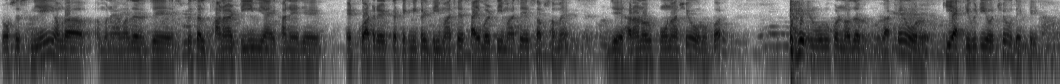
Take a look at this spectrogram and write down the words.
প্রসেস নিয়েই আমরা মানে আমাদের যে স্পেশাল থানার টিম ইয়া এখানে যে হেডকোয়ার্টারে একটা টেকনিক্যাল টিম আছে সাইবার টিম আছে সব সময়, যে হারানোর ফোন আছে ওর উপর ওর উপর নজর রাখে, ওর কি অ্যাক্টিভিটি হচ্ছে ও দেখতেই থাকে।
